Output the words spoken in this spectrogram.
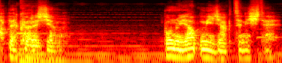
Ah be karıcığım. Bunu yapmayacaktın işte.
